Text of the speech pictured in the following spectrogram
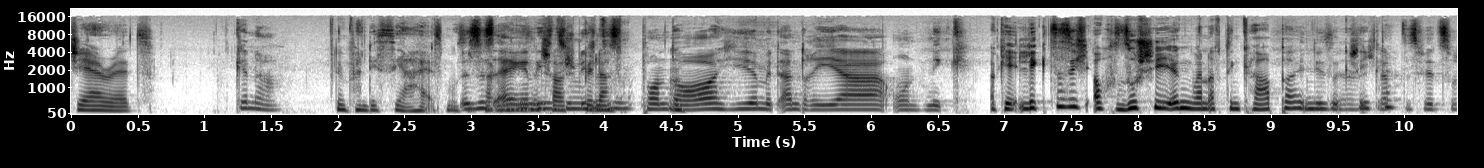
Jarrett. Genau. Den fand ich sehr heiß, muss Das ich ist sagen. diesen eigentlich ziemlich das Pendant hier mit Andrea und Nick. Okay, legt sie sich auch Sushi irgendwann auf den Körper in dieser Ja, ich Geschichte? glaube, das wird so,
